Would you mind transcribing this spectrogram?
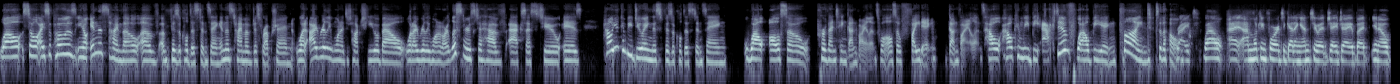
Well, so I suppose, you know, in this time though of, of physical distancing, in this time of disruption, what I really wanted to talk to you about, what I really wanted our listeners to have access to is how you can be doing this physical distancing while also preventing gun violence, while also fighting gun violence. How how can we be active while being fined to the home? Right. Well, I, I'm looking forward to getting into it, JJ. But, you know,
